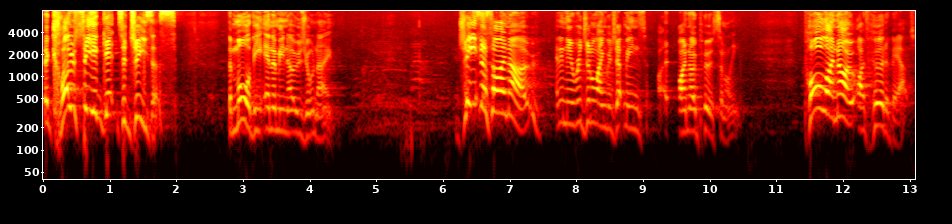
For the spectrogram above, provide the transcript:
the closer you get to Jesus, the more the enemy knows your name. Jesus, I know, and in the original language, that means I know personally. Paul, I know, I've heard about.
